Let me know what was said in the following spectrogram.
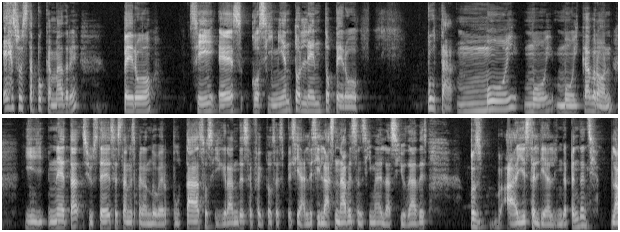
eso está poca madre, pero sí es cocimiento lento, pero puta, muy, muy, muy cabrón. Y neta, si ustedes están esperando ver putazos y grandes efectos especiales y las naves encima de las ciudades, pues ahí está el Día de la Independencia, la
